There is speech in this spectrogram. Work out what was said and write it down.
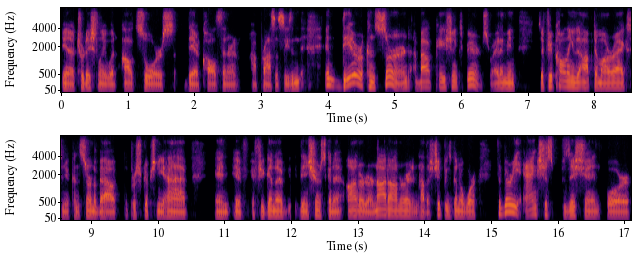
you know traditionally would outsource their call center uh, processes, and and they're concerned about patient experience, right? I mean, so if you're calling the Optum RX and you're concerned about the prescription you have, and if if you're gonna the insurance going to honor it or not honor it, and how the shipping is going to work, it's a very anxious position for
